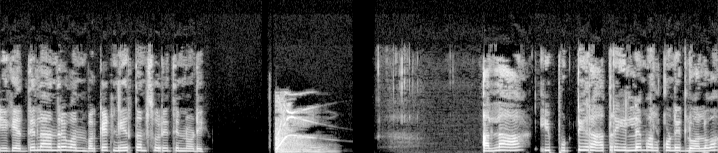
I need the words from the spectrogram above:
ಈಗ ಎದ್ದಿಲ್ಲ ಅಂದ್ರೆ ಒಂದು ಬಕೆಟ್ ನೀರು ತಂದು ಸುರಿತೀನಿ ನೋಡಿ. ಅಲ್ಲ ಈ ಪುಟ್ಟಿ ರಾತ್ರಿ ಇಲ್ಲೇ ಮಲ್ಕೊಂಡಿದ್ಲು ಅಲ್ವಾ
